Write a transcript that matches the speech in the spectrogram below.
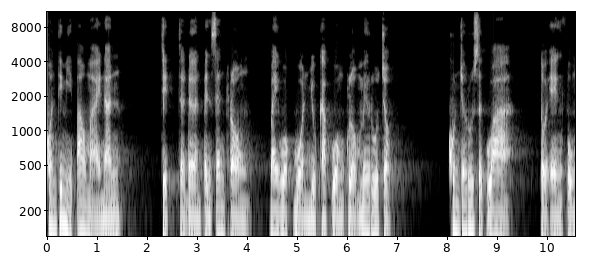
คนที่มีเป้าหมายนั้น จิตจะเดินเป็นเส้นตรง ไม่วกวนอยู่กับวงกลมไม่รู้จบ คุณจะรู้สึกว่า ตัวเองฟุ้ง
